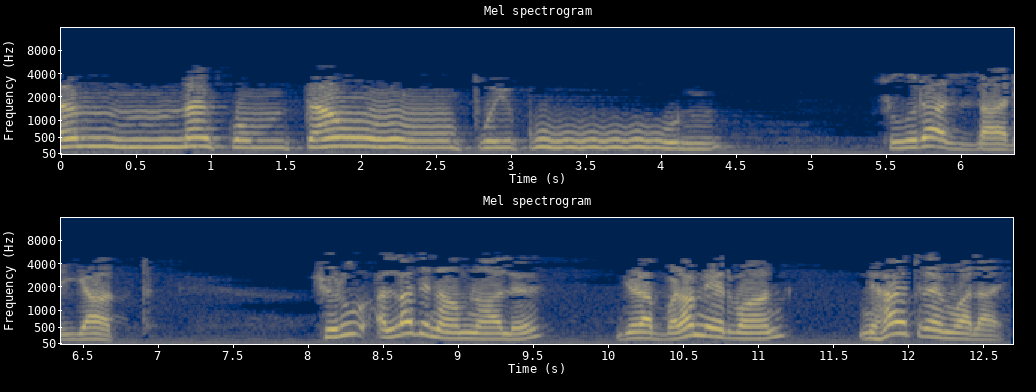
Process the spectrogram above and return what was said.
أَنَّكُمْ تَنطِقُونَ سورہ الزاریات شروع اللہ دے نام نال جڑا بڑا مہربان نہایت رحم والا ہے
